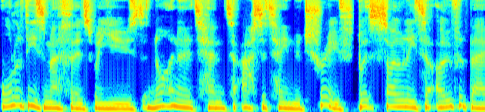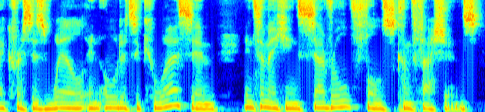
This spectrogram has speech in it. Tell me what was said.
All of these methods were used not in an attempt to ascertain the truth, but solely to overbear Chris's will in order to coerce him into making several false confessions.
